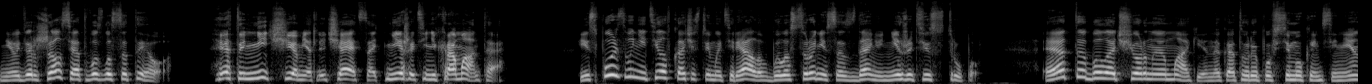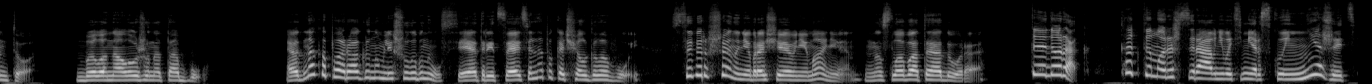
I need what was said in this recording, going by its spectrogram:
Не удержался от возгласа Тео. Это ничем не отличается от нежити некроманта! Использование тел в качестве материалов было сродни созданию нежити из трупов. Это была черная магия, на которую по всему континенту было наложено табу. Однако Параграном лишь улыбнулся и отрицательно покачал головой, совершенно не обращая внимания на слова Теодора. «Ты дурак! Как ты можешь сравнивать мерзкую нежить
